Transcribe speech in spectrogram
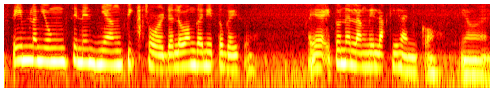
same lang yung sinend niyang picture. Dalawang ganito guys. Oh. Kaya ito na lang nilakihan ko. Yan.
